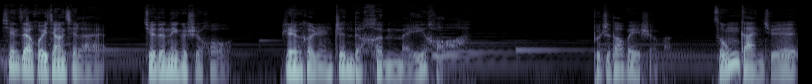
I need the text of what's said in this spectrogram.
现在回想起来，觉得那个时候，人和人真的很美好啊。不知道为什么，总感觉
